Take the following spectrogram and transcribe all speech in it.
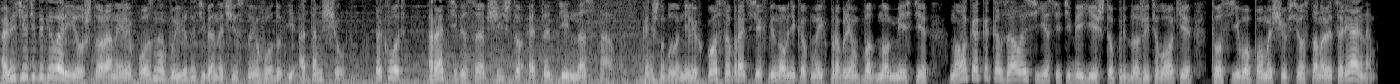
А ведь я тебе говорил, что рано или поздно выведу тебя на чистую воду и отомщу. Так вот, рад тебе сообщить, что этот день настал. Конечно, было нелегко собрать всех виновников моих проблем в одном месте, но, как оказалось, если тебе есть что предложить Локи, то с его помощью все становится реальным.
